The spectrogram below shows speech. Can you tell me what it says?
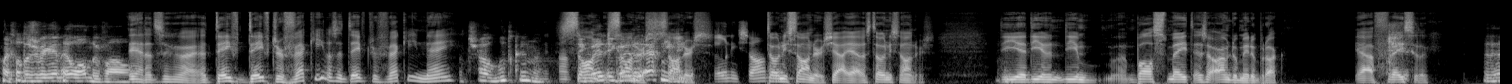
Maar dat is weer een heel ander verhaal. Ja, dat is ook waar. Dave, Dave Dervecki? Was het Dave Dervecki? Nee. Dat zou goed kunnen. Sa- weet- ik weet het Saunders. echt niet. Saunders. Tony Sanders. Tony Saunders, ja, ja, dat was Tony Saunders. Die, eh, die, een, die een bal smeet en zijn arm doormidden brak. Ja, vreselijk. Eh,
